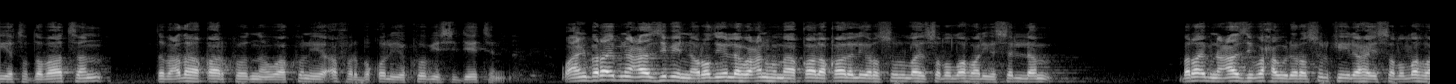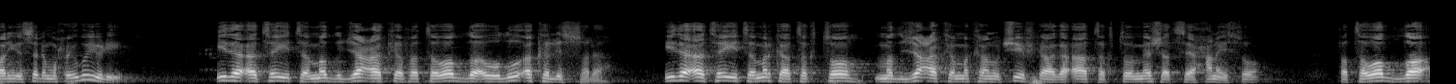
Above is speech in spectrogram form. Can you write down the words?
iyo toddobaatan dabcadaha qaarkoodna waa kun iyo afar boqol iyo koob iyo siddeetan. Wa can ilbaraa'i bni caazibin radia allahu canhuma qaala qaala lii rasuulu llahi sala allahu aleyh wasalam baraa' ibnu caazib waxau yidhi rasuulkii ilaahay sala allahu aleyh wasalam wuxuu igu yidhi ida atayta madjacaka fatawada'a wuduu'aka lisalaa idaa atayta markaad tagto madjacaka makaanu jiifkaaga aad tagto meeshaad seexanayso fatawada'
